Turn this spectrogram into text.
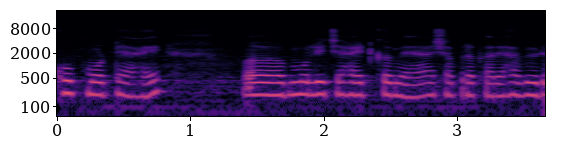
खूप मोठे आहे. मुलीची हाईट कमी आहे. अशा प्रकारे हा व्हिडिओ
